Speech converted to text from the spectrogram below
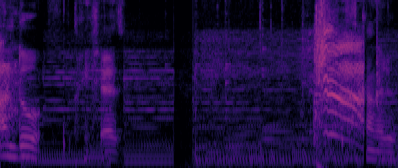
Dans le dos, tricheuse. Scandaleux.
